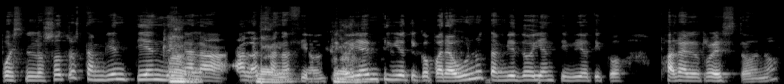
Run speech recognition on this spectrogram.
pues los otros también tienden a la, sanación. Si doy antibiótico para uno, también doy antibiótico para el resto, ¿no?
